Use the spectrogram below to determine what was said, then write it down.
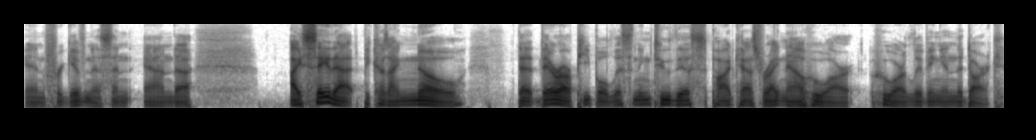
and forgiveness and and uh, I say that because I know that there are people listening to this podcast right now who are who are living in the dark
